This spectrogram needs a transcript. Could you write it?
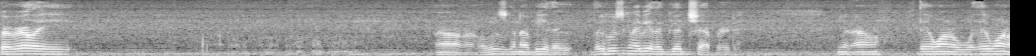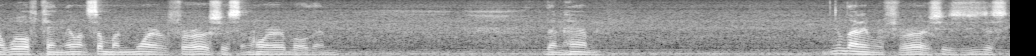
But really, I don't know who's gonna be the, the who's gonna be the good shepherd. You know, they want a they want a wolf king. They want someone more ferocious and horrible than than him. Not even ferocious. He's just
